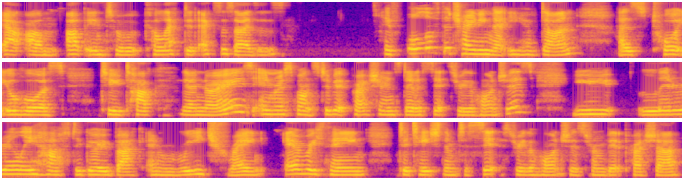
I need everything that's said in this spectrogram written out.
out, um, up into collected exercises, if all of the training that you have done has taught your horse to tuck their nose in response to bit pressure instead of sit through the haunches, you literally have to go back and retrain everything to teach them to sit through the haunches from bit pressure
